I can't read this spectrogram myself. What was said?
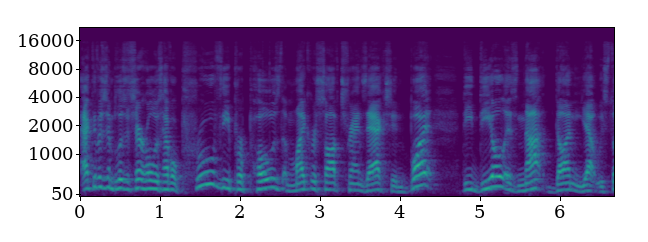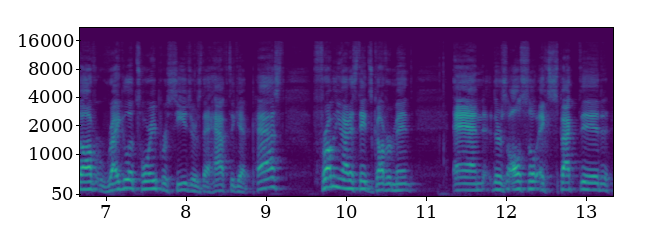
Activision Blizzard shareholders have approved the proposed Microsoft transaction, but the deal is not done yet. We still have regulatory procedures that have to get passed from the United States government, and there's also expected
